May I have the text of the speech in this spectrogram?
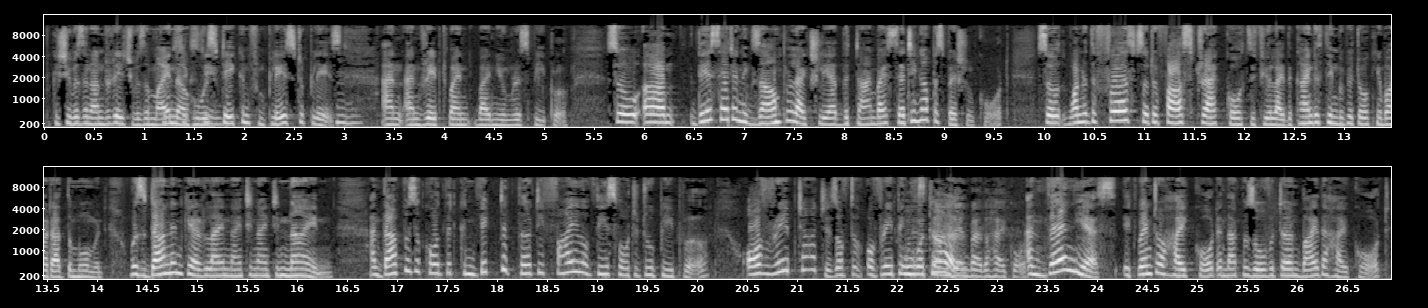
because she was an underage, she was a minor who was taken from place to place Mhm. and, and raped by, by numerous people. So um, they set an example actually at the time by setting up a special court. So one of the first sort of fast track courts, if you like, the kind of thing we're talking about at the moment, was done in Kerala in 1999. And that was a court that convicted 35 of these 42 people of rape charges, of, the, of raping this girl. then by the High Court. And then, yes, it went to a High Court, and that was overturned by the High Court.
